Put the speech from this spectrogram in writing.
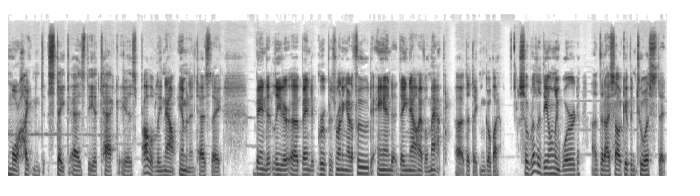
more heightened state as the attack is probably now imminent as they bandit leader uh, bandit group is running out of food and they now have a map uh, that they can go by. So really the only word uh, that i saw given to us that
